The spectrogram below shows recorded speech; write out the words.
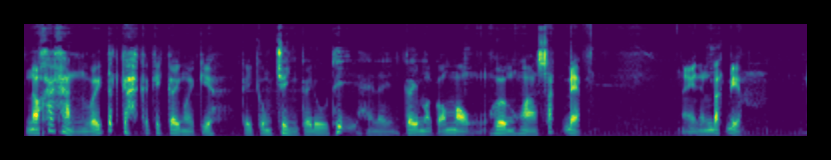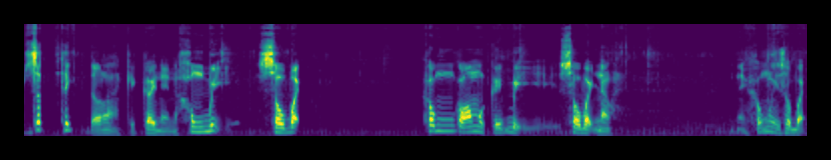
nó khác hẳn với tất cả các cái cây ngoài kia cây công trình cây đô thị hay là cây mà có màu hương hoa sắc đẹp. Đấy, nó đặc điểm rất thích đó là cái cây này nó không bị sâu bệnh. Không có một cái bị sâu bệnh nào. Này không bị sâu bệnh.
